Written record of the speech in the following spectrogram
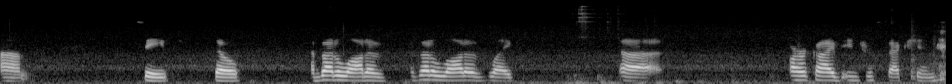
um, saved. So I've got a lot of, I've got a lot of like, uh, archived introspection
